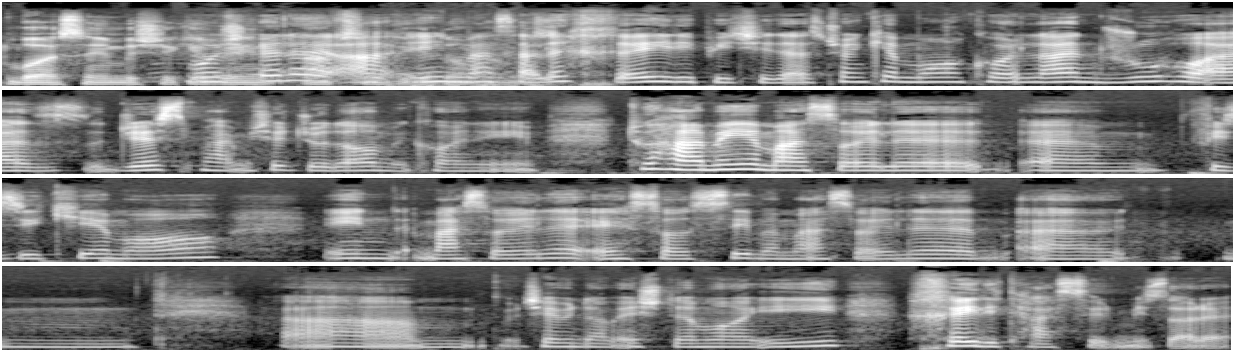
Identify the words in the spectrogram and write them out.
باعث این بشه که مشکل این مسئله خیلی پیچیده است چون که ما کلا روح و از جسم همیشه جدا می‌کنیم. تو همه مسائل فیزیکی ما این مسائل احساسی و مسائل چه می‌دونم اجتماعی خیلی تاثیر می‌ذاره.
